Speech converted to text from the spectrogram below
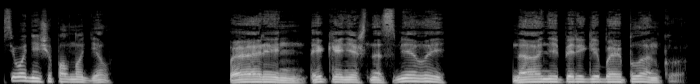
Сегодня еще полно дел». «Парень, ты, конечно, смелый, но не перегибай планку»,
